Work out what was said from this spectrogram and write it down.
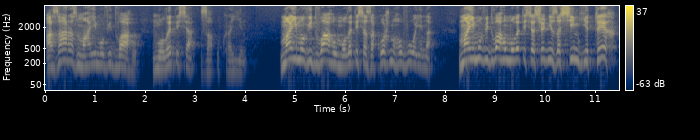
А зараз маємо відвагу молитися за Україну. Маємо відвагу молитися за кожного воїна. Маємо відвагу молитися сьогодні за сім'ї тих,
